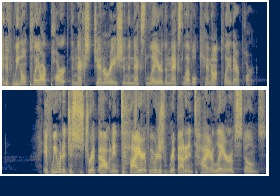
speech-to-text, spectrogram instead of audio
And if we don't play our part, the next generation, the next layer, the next level cannot play their part if we were to just strip out an entire, if we were to just rip out an entire layer of stones,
